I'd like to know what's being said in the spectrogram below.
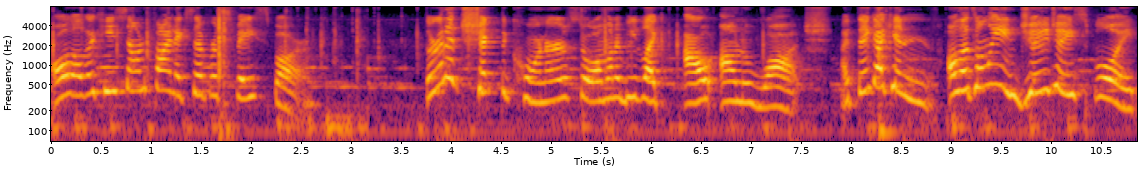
all the other keys sound fine except for spacebar. They're gonna check the corners, so I'm gonna be like out on watch. I think I can. Oh, that's only in JJSploit.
